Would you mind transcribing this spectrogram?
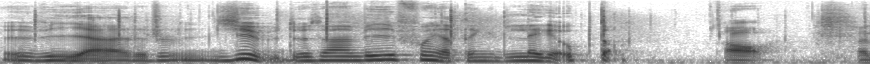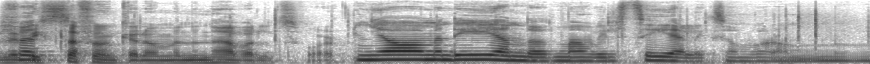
eh, via ljud. Utan vi får helt enkelt lägga upp dem. Ja, eller För att- vissa funkar nog, men den här var lite svår. Ja, men det är ändå att man vill se liksom vad de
